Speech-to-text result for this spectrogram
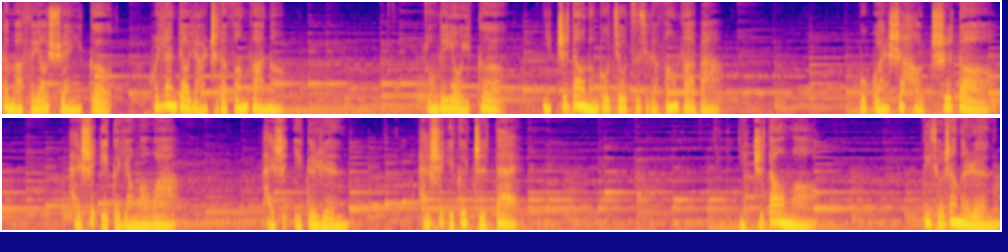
干嘛非要选一个会烂掉牙齿的方法呢？总得有一个。你知道能够救自己的方法吧？不管是好吃的，还是一个洋娃娃，还是一个人，还是一个纸袋，你知道吗？地球上的人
